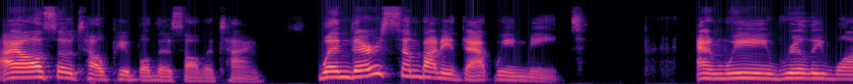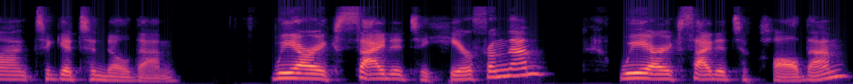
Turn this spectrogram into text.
I also tell people this all the time. When there's somebody that we meet and we really want to get to know them, we are excited to hear from them. We are excited to call them.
